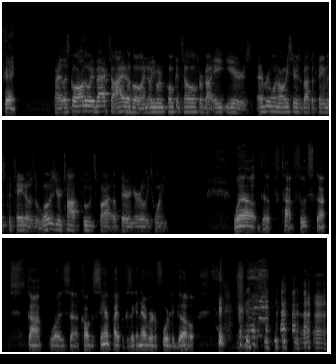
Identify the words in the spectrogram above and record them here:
Okay. All right, let's go all the way back to Idaho. I know you were in Pocatello for about eight years. Everyone always hears about the famous potatoes. What was your top food spot up there in your early 20s? Well, the top food stop, stop was uh, called the Sandpiper because I could never afford to go.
